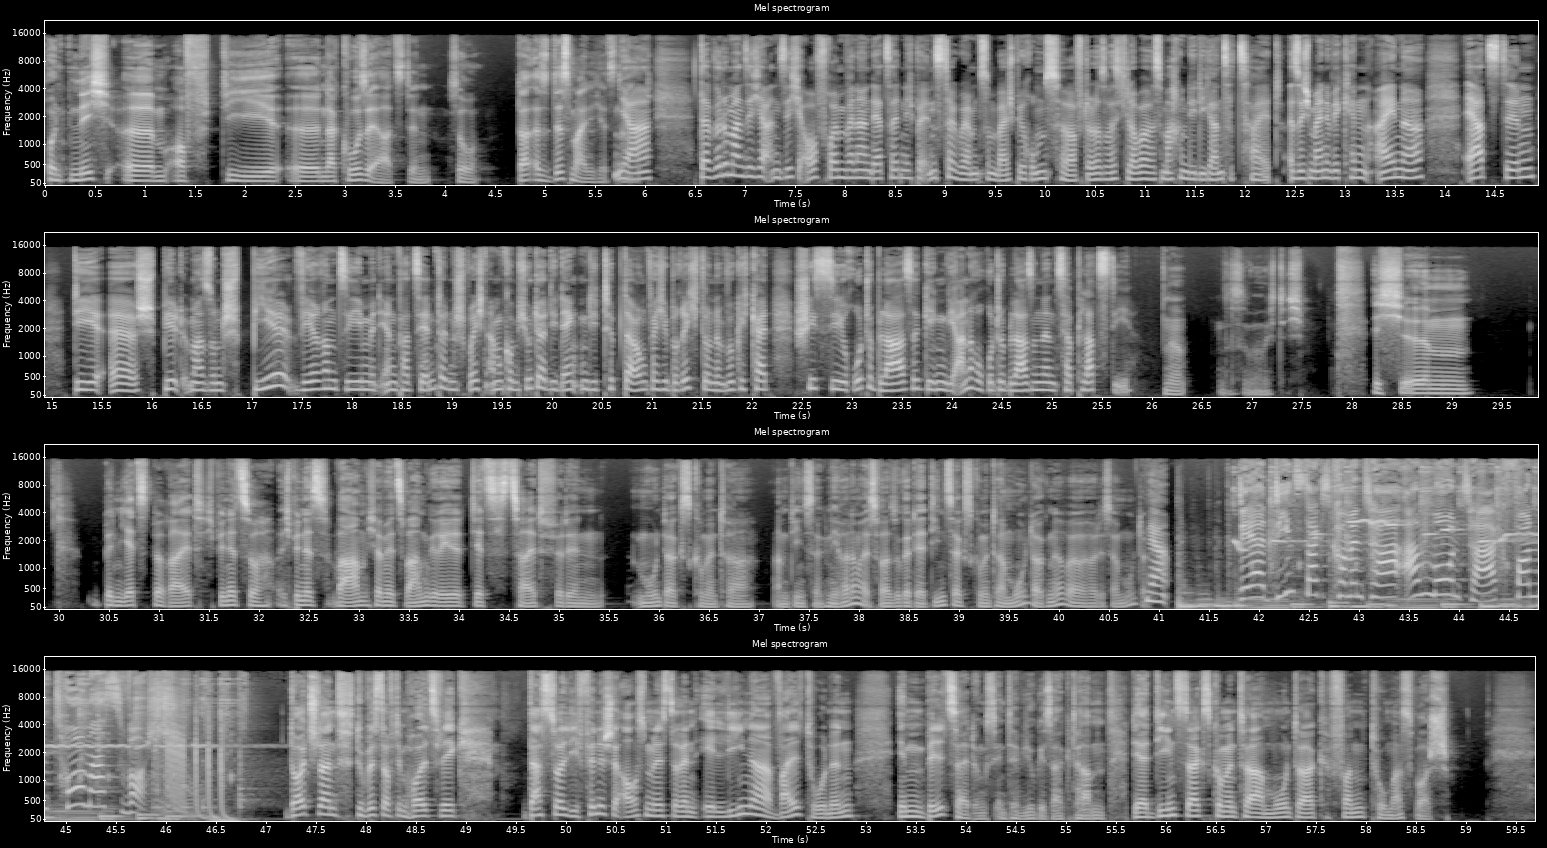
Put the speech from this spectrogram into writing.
und nicht ähm, auf die äh, Narkoseärztin. So. Da, also das meine ich jetzt. damit. Ja, da würde man sich ja an sich auch freuen, wenn er in der Zeit nicht bei Instagram zum Beispiel rumsurft oder sowas. Ich glaube, das machen die die ganze Zeit. Also ich meine, wir kennen eine Ärztin, die äh, spielt immer so ein Spiel, während sie mit ihren Patientinnen spricht am Computer. Die denken, die tippt da irgendwelche Berichte und in Wirklichkeit schießt sie rote Blase gegen die andere rote Blase und dann zerplatzt die. Ja, das ist aber richtig. Ich ähm, bin jetzt bereit. Ich bin jetzt so, ich bin jetzt warm. Ich habe mir jetzt warm geredet. Jetzt ist Zeit für den Montagskommentar am Dienstag. Nee, warte mal, es war sogar der Dienstagskommentar am Montag, ne? Weil heute ist ja Montag. Ja. Der Dienstagskommentar am Montag von Thomas Wosch. Deutschland, du bist auf dem Holzweg. Das soll die finnische Außenministerin Elina Valtonen im Bild-Zeitungsinterview gesagt haben. Der Dienstagskommentar am Montag von Thomas Wosch.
